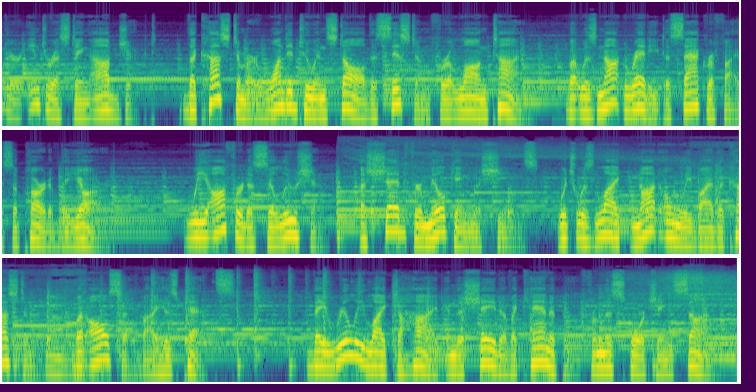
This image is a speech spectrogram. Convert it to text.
Another interesting object. The customer wanted to install the system for a long time, but was not ready to sacrifice a part of the yard. We offered a solution, a shed for milking machines, which was liked not only by the customer, but also by his pets. They really like to hide in the shade of a canopy from the scorching sun.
